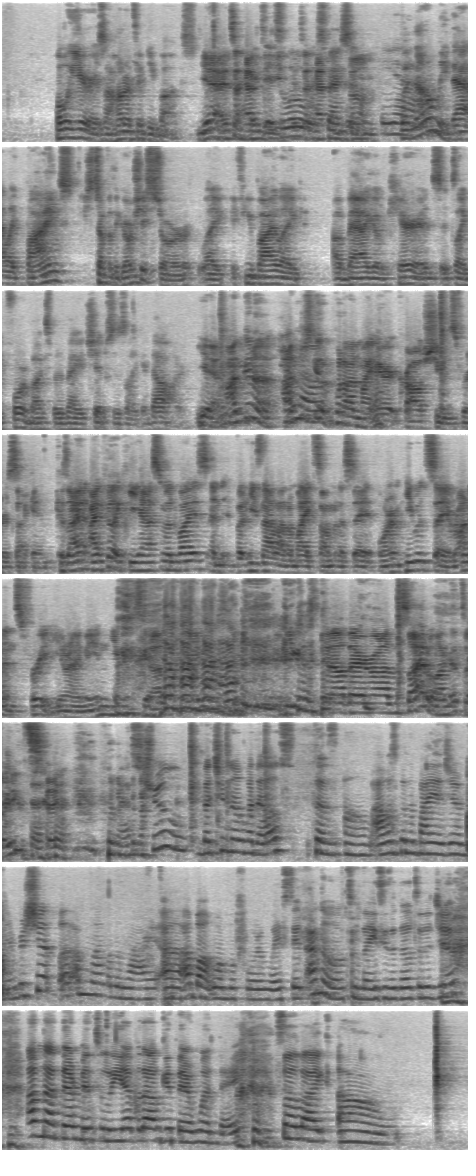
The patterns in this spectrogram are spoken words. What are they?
whole year is 150 bucks. yeah, it's a hefty. It's- it's a little hefty expensive. yeah. But not only that, like buying stuff at the grocery store, like if you buy like a bag of carrots, it's like four bucks, but a bag of chips is like a dollar. Yeah, I'm gonna. I'm just gonna put on my Eric Krause shoes for a second because I, I feel like he has some advice, and but he's not on a mic, so I'm gonna say it for him. He would say running's free. You know what I mean? You can just get out, you can just, you can just get out there and run on the sidewalk. That's what he'd say. That's true. But you know what else? Because um, I was going to buy a gym membership, but I'm not going to lie. Uh, I bought one before and wasted. I know I'm too lazy to go to the gym. I'm not there mentally yet, but I'll get there one day. So, like, um,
